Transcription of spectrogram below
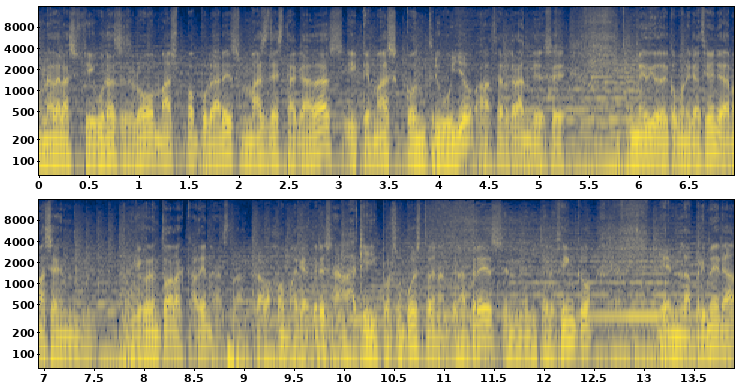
una de las figuras desde luego más populares, más destacadas y que más contribuyó a hacer grande ese medio de comunicación y además en, yo creo en todas las cadenas trabajó María Teresa. Aquí, por supuesto, en Antena 3, en, en Telecinco, en la primera,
